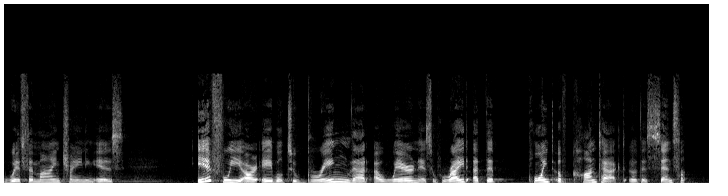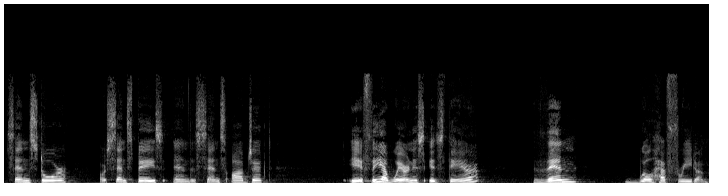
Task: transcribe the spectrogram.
with the mind training is if we are able to bring that awareness right at the point of contact of the sense, sense door or sense base and the sense object, if the awareness is there, then we'll have freedom.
